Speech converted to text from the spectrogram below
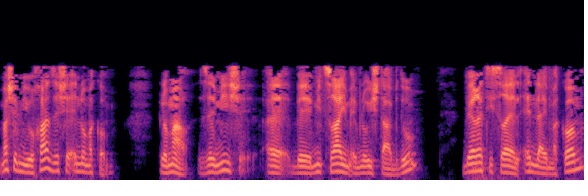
מה שמיוחד זה שאין לו מקום. כלומר, זה מי ש... אה, הם לא השתעבדו, בארץ ישראל אין להם מקום,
